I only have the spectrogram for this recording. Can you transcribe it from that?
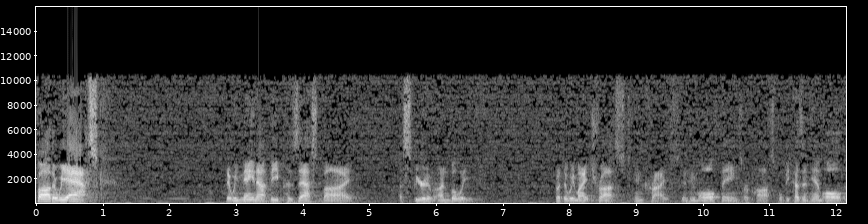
Father, we ask that we may not be possessed by a spirit of unbelief but that we might trust in Christ, in whom all things are possible, because in him all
